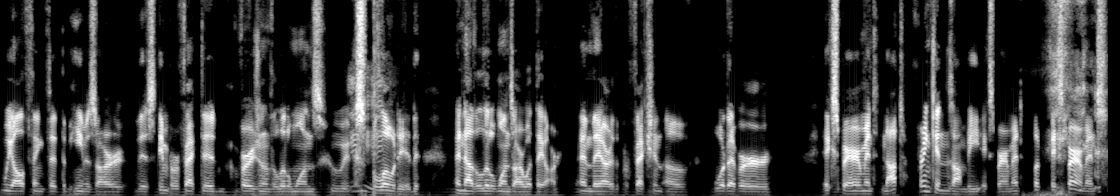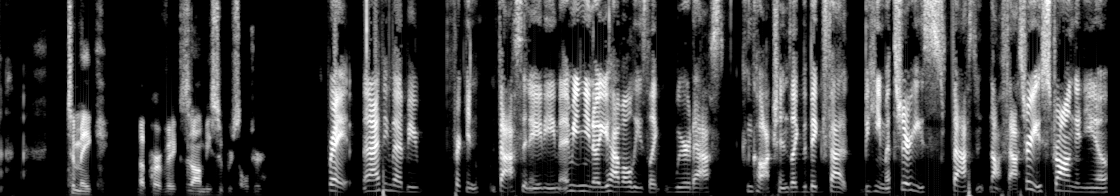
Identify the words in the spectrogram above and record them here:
we all think that the Behemoths are this imperfected version of the little ones who Mhm. exploded, and now the little ones are what they are, and they are the perfection of whatever experiment, not Franken zombie experiment, but experiment to make a perfect zombie super soldier. Right. And I think that'd be freaking fascinating. I mean, you know, you have all these like weird ass concoctions, like the big fat behemoth. Sure, he's fast, not fast, sure, he's strong and, you know,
